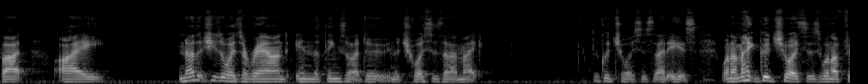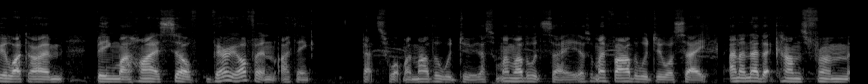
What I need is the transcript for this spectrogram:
but I know that she's always around in the things that I do, in the choices that I make. The good choices that is. When i make good choices when i feel like i'm being my highest self very often i think that's what my mother would do. That's what my mother would say. That's what my father would do or say. And i know that comes from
